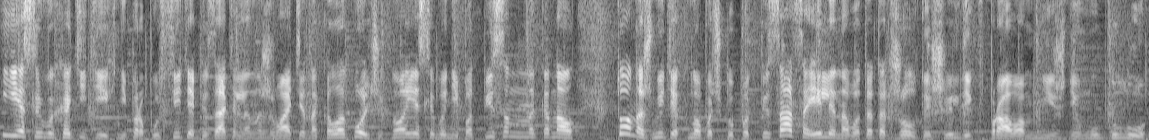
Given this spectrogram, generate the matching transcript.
И если вы хотите их не пропустить, обязательно нажимайте на колокольчик. Ну а если вы не подписаны на канал, то нажмите кнопочку подписаться или на вот этот желтый шильдик в правом нижнем углу.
